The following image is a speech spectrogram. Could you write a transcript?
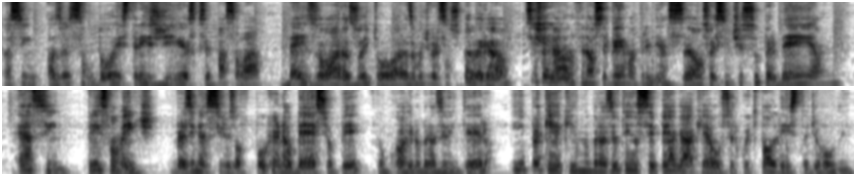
assim, às vezes são dois, três dias, que você passa lá 10 horas, 8 horas, é uma diversão super legal. Se chegar lá no final, você ganha uma premiação, você vai sentir super bem, é um, é assim, principalmente Brazilian Series of Poker, né, o BSOP, que ocorre no Brasil inteiro, e para quem aqui no Brasil tem o CPH, que é o Circuito Paulista de Hold'em.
